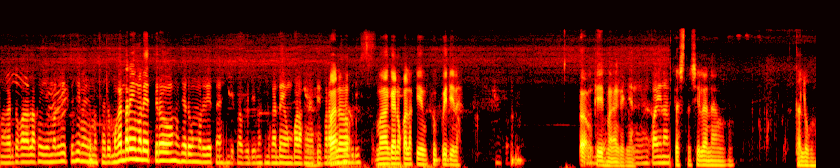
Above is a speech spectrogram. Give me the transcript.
Mga ganito kalalaki yung maliit kasi may masyado. Maganda rin yung maliit pero masyadong maliit na. Hindi pa pwede. Mas maganda yung palaki natin. Para Paano? mas mabilis. Mga gano'ng kalaki yung pwede na? Ah, okay, mga ganyan. Pitas na sila ng talong.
